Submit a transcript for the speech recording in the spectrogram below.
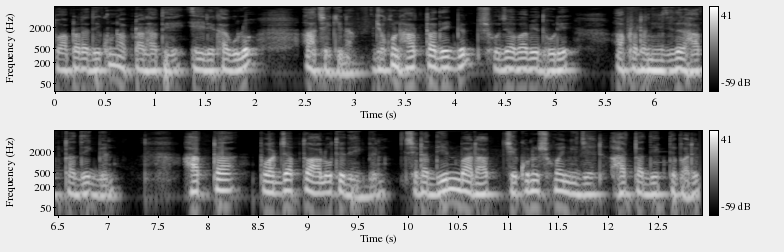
তো আপনারা দেখুন আপনার হাতে এই রেখাগুলো আছে কিনা। যখন হাতটা দেখবেন, সোজাভাবে ধরে আপনারা নিজেদের হাতটা দেখবেন। হাতটা পর্যাপ্ত আলোতে দেখবেন। সেটা দিন বা রাত যে কোনো সময় নিজের হাতটা দেখতে পারেন।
